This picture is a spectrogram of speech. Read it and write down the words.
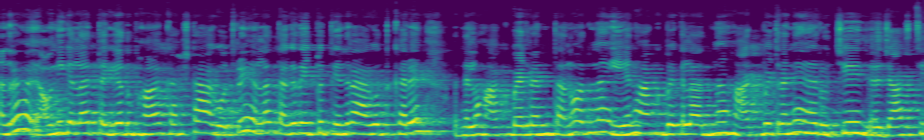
ಅಂದರೆ ಅವನಿಗೆಲ್ಲ ತೆಗಿಯೋದು ಭಾಳ ಕಷ್ಟ ಆಗುತ್ತೆ ರೀ. ಎಲ್ಲ ತೆಗೆದಿಟ್ಟು ತಿಂದರೆ ಆಗುತ್ತೆ ಖರೆ. ಅದನ್ನೆಲ್ಲ ಹಾಕಬೇಡ್ರಿ ಅಂತಾನು. ಅದನ್ನ ಏನು ಹಾಕಬೇಕಲ್ಲ? ಅದನ್ನ ಹಾಕಿಬಿಟ್ರೆ ರುಚಿ ಜಾಸ್ತಿ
